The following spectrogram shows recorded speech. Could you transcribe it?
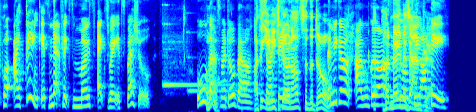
pro- I think it's Netflix's most X-rated special. Oh, that's my doorbell. I think So you need to go and answer the door. Let me go. I will go answer. Her name is Andrea. BRB.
